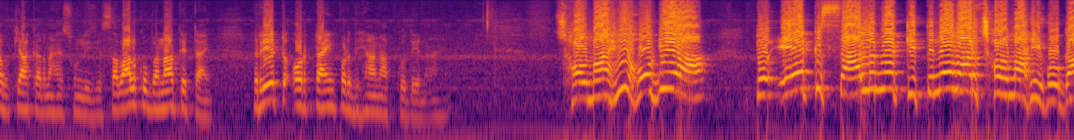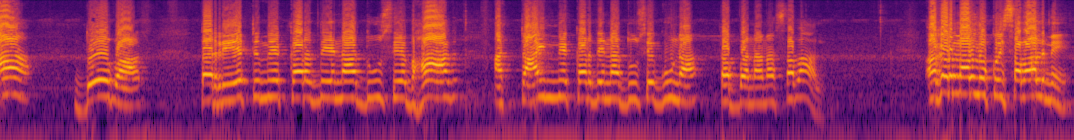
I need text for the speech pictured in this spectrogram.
तब क्या करना है सुन लीजिए। सवाल को बनाते टाइम, रेट और टाइम पर ध्यान आपको देना है। छमाही हो गया तो एक साल में कितने बार छमाही होगा? दो बार। तो रेट में कर देना दू से भाग और टाइम में कर देना दू से गुना, तब बनाना सवाल। अगर मान लो कोई सवाल में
